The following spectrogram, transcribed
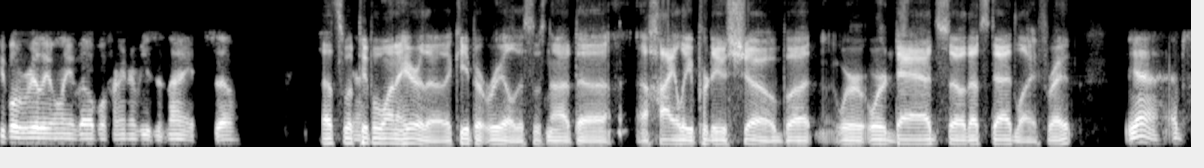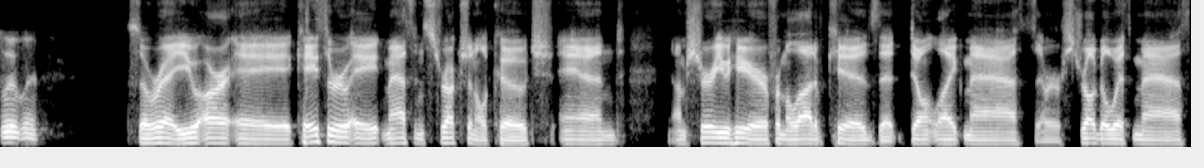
people are really only available for interviews at night. So that's what yeah. people want to hear, though. They keep it real. This is not uh, a highly produced show, but we're we're dads, so that's dad life, right? Yeah, absolutely. So Ray, you are a K through eight math instructional coach, and I'm sure you hear from a lot of kids that don't like math or struggle with math.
